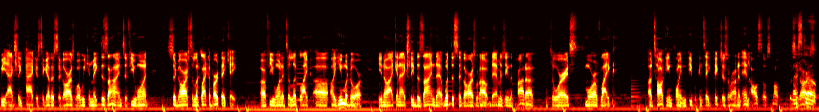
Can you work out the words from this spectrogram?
we actually package together cigars where we can make designs if you want cigars to look like a birthday cake, or if you want it to look like a, a humidor. You know, I can actually design that with the cigars without damaging the product to where it's more of like a talking point and people can take pictures around it and also smoke the cigars. That's cigars. dope.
